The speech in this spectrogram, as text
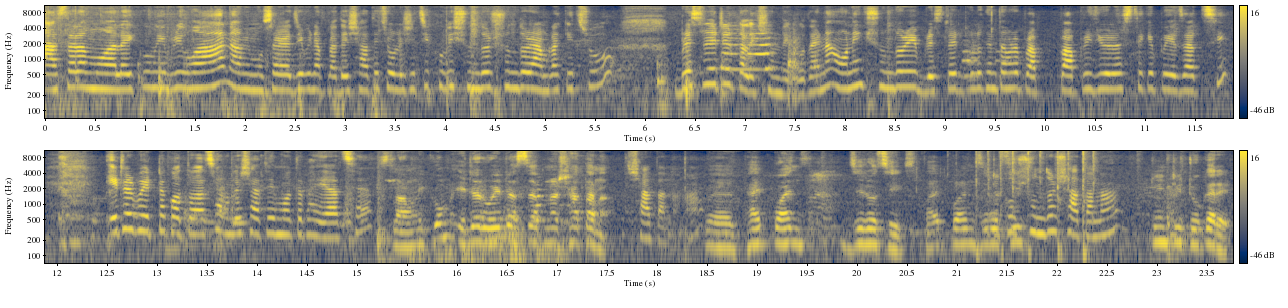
আসসালামু আলাইকুম এভরিওয়ান আমি মুসারা জেবিন আপনাদের সাথে চলে এসেছি খুবই সুন্দর সুন্দর আমরা কিছু ব্রেসলেটের কালেকশন দেখব তাই না? অনেক সুন্দর এই ব্রেসলেটগুলো কিন্তু আমরা পাপ- পাপড়ি জুয়েলার্স থেকে পেয়ে যাচ্ছি। এটার ওয়েটটা কত আছে আমাদের সাথে মতো ভাইয়া আছে? আসসালামু আলাইকুম এটার ওয়েট আছে আপনার সাতানা। সাতানা না? Five point zero six five point zero খুব সুন্দর সাতানা। টোয়েন্টি টু ক্যারেট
